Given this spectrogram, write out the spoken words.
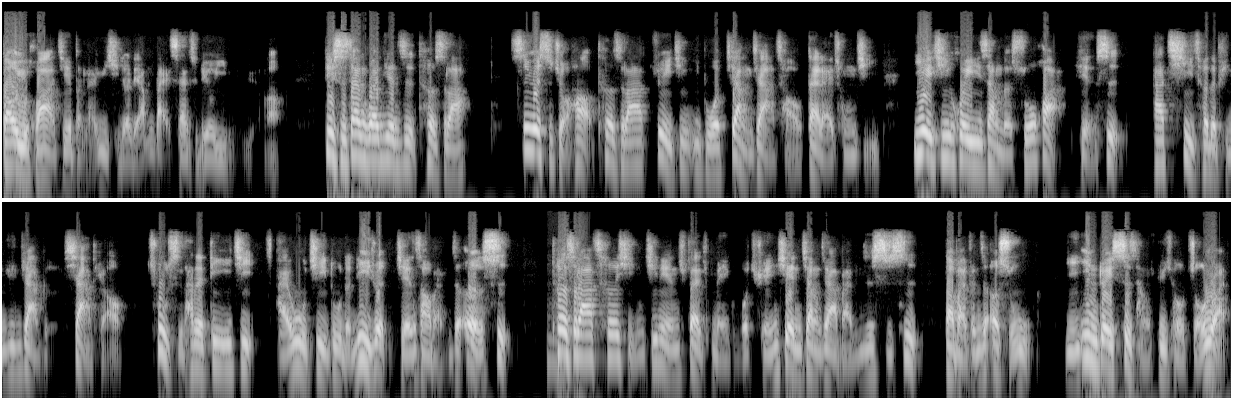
高于华尔街本来预期的两百三十六亿美元啊。第十三个关键字特斯拉。四月十九号，特斯拉最近一波降价潮带来冲击。业绩会议上的说话显示，它汽车的平均价格下调，促使它的第一季财务季度的利润减少百分之二十四。特斯拉车型今年在美国全线降价百分之十四到百分之二十五，以应对市场需求走软、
